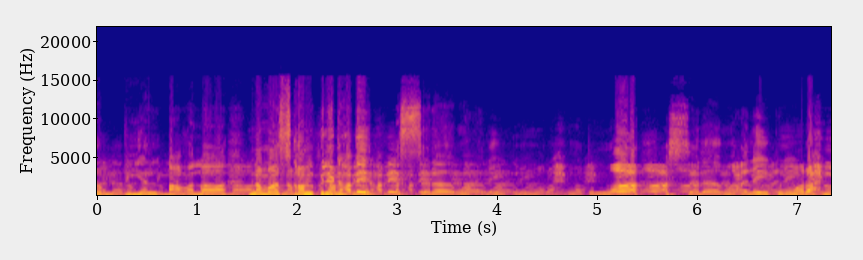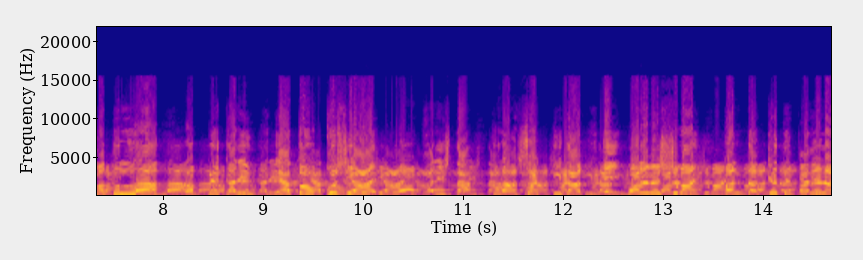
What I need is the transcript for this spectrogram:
রাব্বিয়াল আলা, নামাজ কমপ্লিট হবে। আসসালামু আলাইকুম ওয়া রাহমাতুল্লাহ। আসসালামু আলাইকুম ওয়া রাহমাতুল্লাহ। রব্বে এত খুশি হয়। ও ফেরেশতা, তোরা সাক্ষী থাক। এই গরমের সময় বান্দা খেতে পারে না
